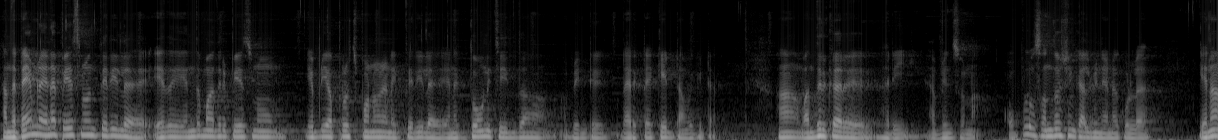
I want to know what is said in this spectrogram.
அந்த டைமில் என்ன பேசணும்னு தெரியல. எதை எந்த மாதிரி பேசணும்? எப்படி அப்ரோச் பண்ணணும்னு எனக்கு தெரியல. எனக்கு தோணுச்சு இதுதான் அப்படின்ட்டு டைரெக்டாக கேட்டேன் அவகிட்ட. ஆ வந்திருக்காரு ஹரி அப்படின்னு சொன்னான். அவ்வளோ சந்தோஷம் கல்வின் எனக்குள்ள. ஏன்னா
